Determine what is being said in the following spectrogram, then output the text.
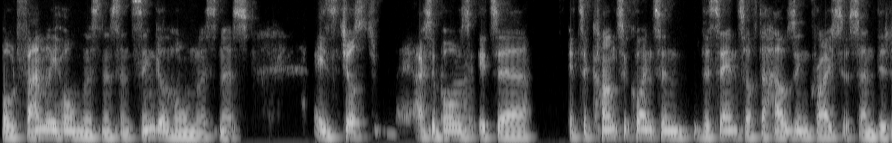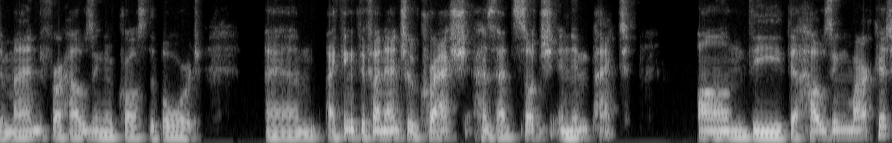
both family homelessness and single homelessness is just, I suppose, it's a it's a consequence in the sense of the housing crisis and the demand for housing across the board. Um, I think the financial crash has had such an impact on the the housing market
